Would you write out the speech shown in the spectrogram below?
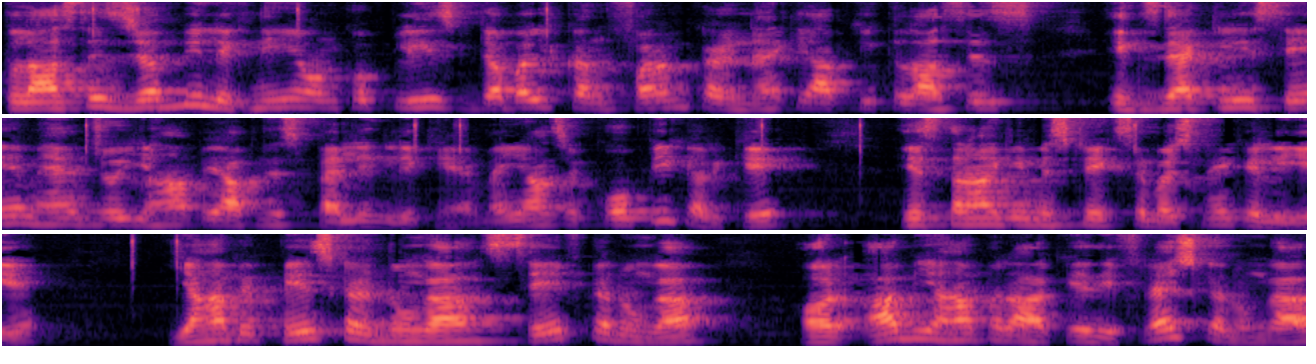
क्लासेस जब भी लिखनी है, उनको प्लीज़ डबल कंफर्म करना है कि आपकी क्लासेस एग्जैक्टली सेम है जो यहाँ पे आपने स्पेलिंग लिखे हैं। मैं यहाँ से कॉपी करके इस तरह की मिस्टेक से बचने के लिए यहाँ पे पेस्ट कर दूँगा सेव करूँगा और अब यहाँ पर आके रिफ्रेश करूँगा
